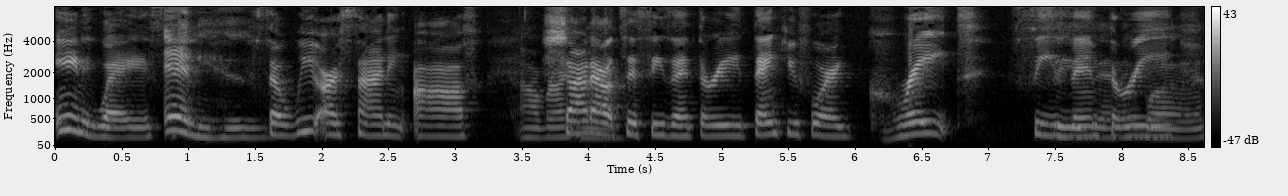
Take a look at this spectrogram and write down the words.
Anyways, Anywho, so we are signing off. All right. Shout now. out to season three. Thank you for a great season, Season three.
